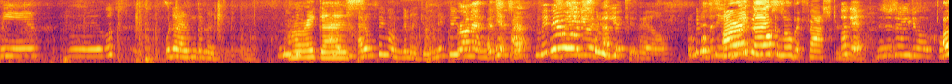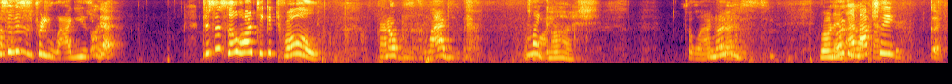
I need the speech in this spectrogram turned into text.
me. Uh, what's what I'm gonna do? All right, guys. I don't think I'm gonna do anything. Ronan, I this get- is I- how, maybe this is I'll how watch you do some an epic YouTube. fail. I'm gonna this see. is All how right, you do- guys. Walk a little bit faster. Look at this is how you do a cool. Oh, also, this is pretty laggy as well. Look at This is so hard to control. I know, because it's laggy. Oh my gosh. It's a lag You know, you can- fest. Ronan, I can I'm actually faster.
